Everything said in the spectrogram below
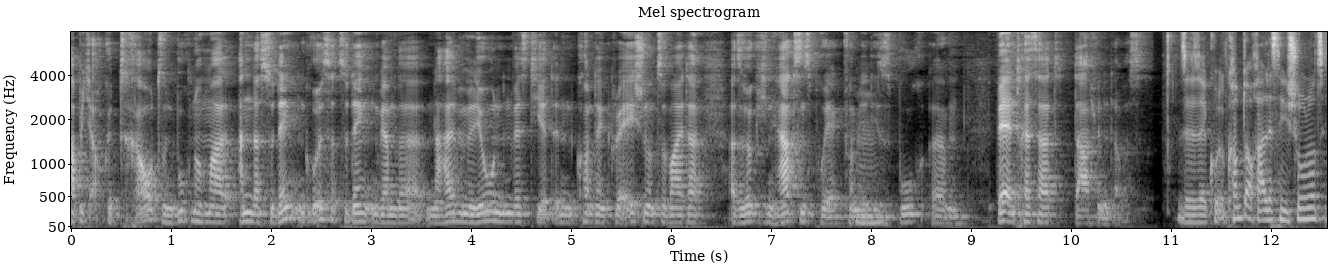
habe ich auch getraut, so ein Buch nochmal anders zu denken, größer zu denken. Wir haben da eine halbe Million investiert in Content Creation und so weiter. Also wirklich ein Herzensprojekt von mir, mhm. dieses Buch. Ähm, wer Interesse hat, da findet er was. Sehr, sehr cool. Kommt auch alles in die Shownotes.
